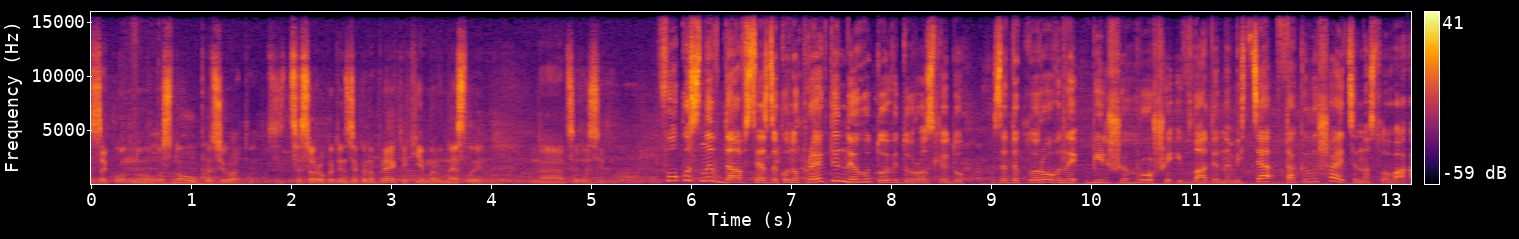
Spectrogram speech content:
законну основу працювати. Це 41 законопроект, який ми внесли на це засідання. Фокус не вдався. Законопроекти не готові до розгляду. Задеклароване більше грошей і влади на місця так і лишається на словах.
